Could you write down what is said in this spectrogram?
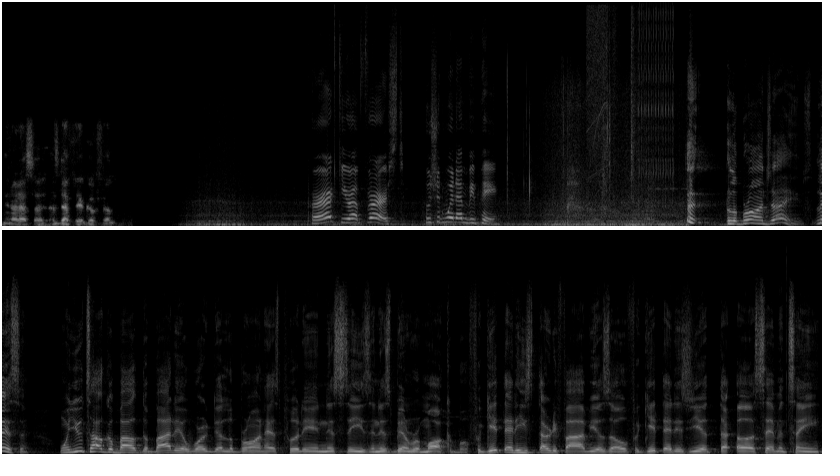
you know, that's a that's definitely a good feeling. Perk, you're up first. Who should win MVP? LeBron James. Listen, when you talk about the body of work that LeBron has put in this season, it's been remarkable. Forget that he's 35 years old. Forget that it's year uh, 17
